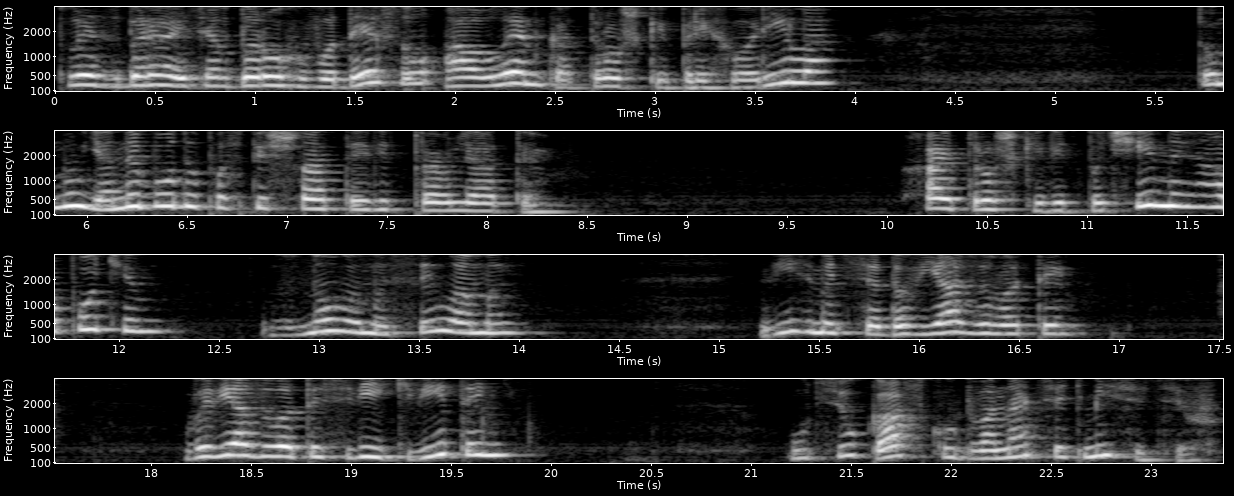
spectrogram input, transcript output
плет збирається в дорогу в Одесу, а Оленка трошки прихворіла, тому я не буду поспішати відправляти. Хай трошки відпочине, а потім з новими силами візьметься дов'язувати, вив'язувати свій квітень у цю казку 12 місяців.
